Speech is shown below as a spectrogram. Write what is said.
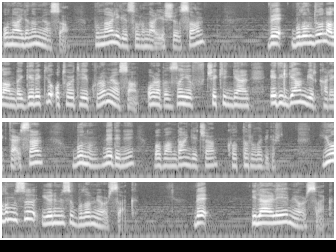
onaylanamıyorsan, bunlarla ilgili sorunlar yaşıyorsan ve bulunduğun alanda gerekli otoriteyi kuramıyorsan, orada zayıf, çekingen, edilgen bir karaktersen, bunun nedeni babandan geçen kodlar olabilir. Yolumuzu, yönümüzü bulamıyorsak ve ilerleyemiyorsak,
